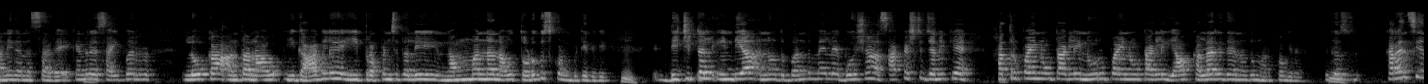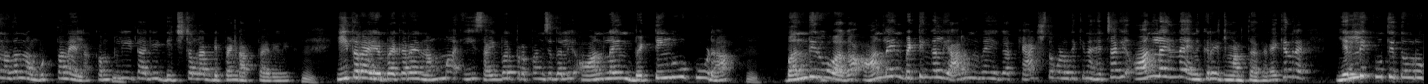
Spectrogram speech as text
ನನಗೆ ಅನ್ನಿಸ್ತಾ ಇದೆ. ಯಾಕೆಂದ್ರೆ ಸೈಬರ್ ಲೋಕ ಅಂತ ನಾವು ಈಗಾಗಲೇ ಈ ಪ್ರಪಂಚದಲ್ಲಿ ನಮ್ಮನ್ನ ನಾವು ತೊಡಗಿಸ್ಕೊಂಡ್ ಬಿಟ್ಟಿದೀವಿ ಡಿಜಿಟಲ್ ಇಂಡಿಯಾ ಅನ್ನೋದು ಬಂದ ಮೇಲೆ ಬಹುಶಃ ಸಾಕಷ್ಟು ಜನಕ್ಕೆ ಹತ್ತು ರೂಪಾಯಿ ನೋಟ್ ಆಗ್ಲಿ ನೂರು ರೂಪಾಯಿ ನೋಟ್ ಆಗ್ಲಿ ಯಾವ ಕಲರ್ ಇದೆ ಅನ್ನೋದು ಮರ್ತೋಗಿದೆ. ಬಿಕಾಸ್ ಕರೆನ್ಸಿ ಅನ್ನೋದನ್ನ ನಾವು ಮುಟ್ತಾನೆ ಇಲ್ಲ. ಕಂಪ್ಲೀಟ್ ಆಗಿ ಡಿಜಿಟಲ್ ಆಗಿ ಡಿಪೆಂಡ್ ಆಗ್ತಾ ಇದೀವಿ. ಈ ತರ ಇರ್ಬೇಕಾದ್ರೆ ನಮ್ಮ ಈ ಸೈಬರ್ ಪ್ರಪಂಚದಲ್ಲಿ ಆನ್ಲೈನ್ ಬೆಟ್ಟಿಂಗು ಕೂಡ ಬಂದಿರುವಾಗ ಆನ್ಲೈನ್ ಬೆಟ್ಟಿಂಗ್ ಅಲ್ಲಿ ಯಾರು ಈಗ ಕ್ಯಾಶ್ ತಗೊಳ್ಳೋದಕ್ಕಿಂತ ಹೆಚ್ಚಾಗಿ ಆನ್ಲೈನ್ನ ಎನ್ಕರೇಜ್ ಮಾಡ್ತಾ ಇದ್ದಾರೆ. ಯಾಕಂದ್ರೆ ಎಲ್ಲಿ ಕೂತಿದ್ದವರು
